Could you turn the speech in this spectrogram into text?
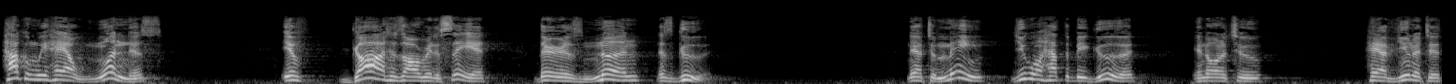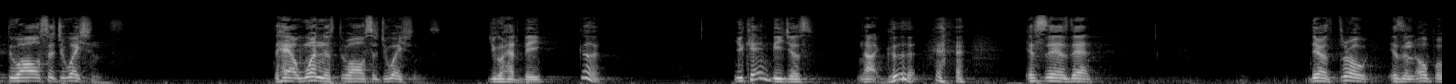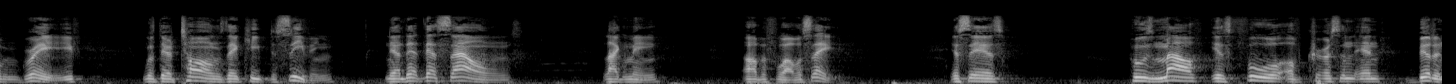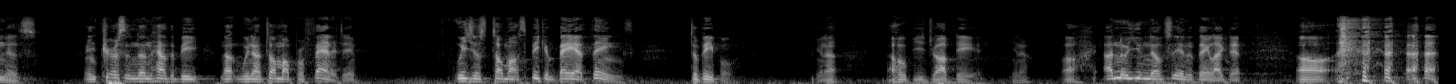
How can we have oneness if God has already said there is none that's good? Now, to me, you're going to have to be good in order to have unity through all situations. To have oneness through all situations. You're going to have to be good. You can't be just not good. it says that their throat is an open grave. With their tongues, they keep deceiving. Now, that, that sounds like me uh, before I was saved. It says, whose mouth is full of cursing and bitterness. And cursing doesn't have to be, not, we're not talking about profanity. We're just talking about speaking bad things to people. You know, I hope you drop dead. Uh, I know you've never said anything like that. Uh,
